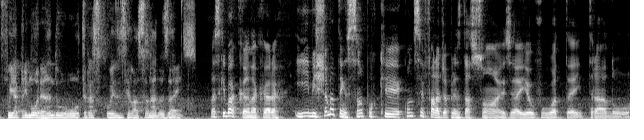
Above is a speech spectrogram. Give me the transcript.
fui aprimorando outras coisas relacionadas a isso. Mas que bacana, cara. E me chama a atenção porque quando você fala de apresentações, e aí eu vou até entrar no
